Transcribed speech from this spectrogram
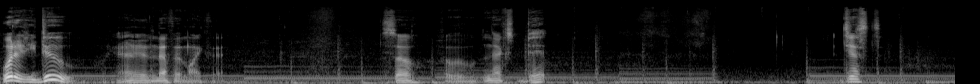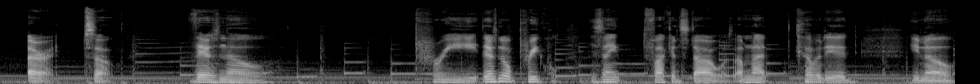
What did he do? Nothing like that. So, for the next bit, just all right. So, there's no pre, there's no prequel. This ain't fucking Star Wars. I'm not coveted. You know,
